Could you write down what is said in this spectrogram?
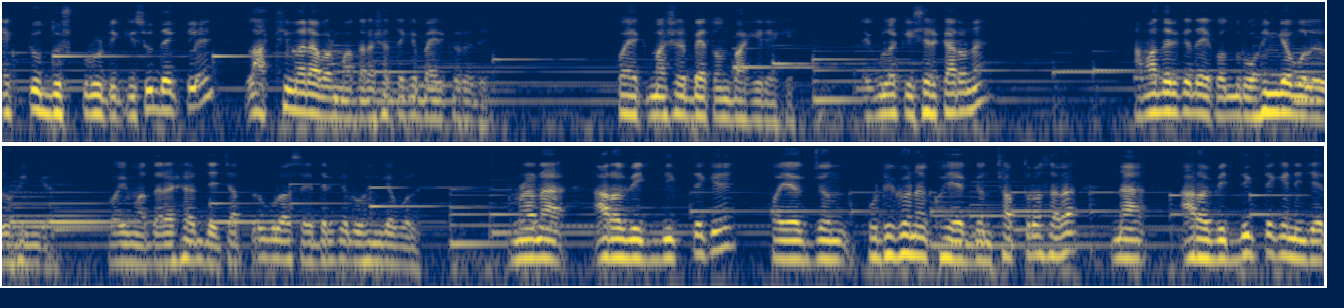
একটু দুষ্কৃতি কিছু দেখলে লাথি মারে আবার মাদ্রাসা থেকে বাইর করে দেয়। কয়েক মাসের বেতন বাকি রেখে। এগুলা কিসের কারণে? আমাদেরকে তো এখন রোহিঙ্গা বলে রোহিঙ্গা। ওই মাদ্রাসার যে ছাত্রগুলো আছে এদেরকে রোহিঙ্গা বলে। আমরা না আরবিক দিক থেকে কয়েকজন গোনা কয়েকজন ছাত্র ছাড়া না আরবিক দিক থেকে নিজের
